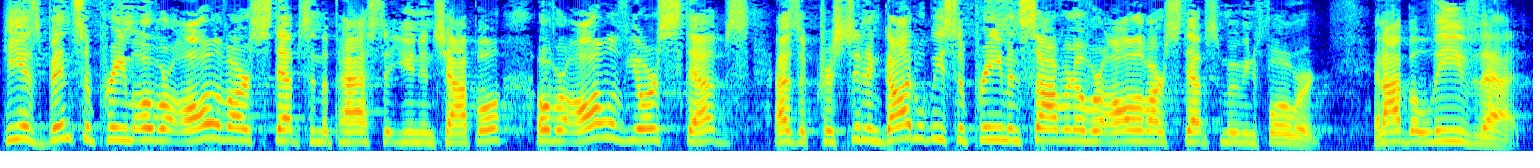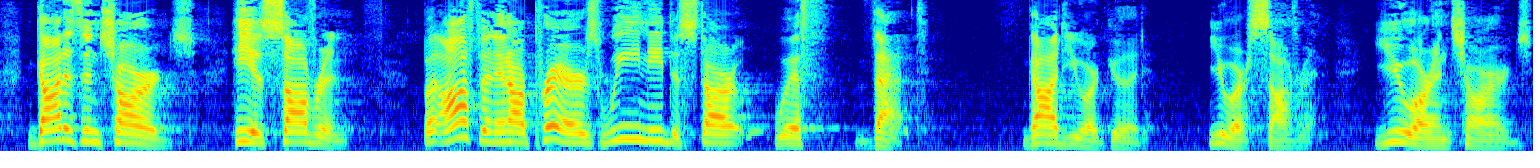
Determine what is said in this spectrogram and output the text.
He has been supreme over all of our steps in the past at Union Chapel, over all of your steps as a Christian, and God will be supreme and sovereign over all of our steps moving forward. And I believe that. God is in charge, He is sovereign. But often in our prayers, we need to start with that God, you are good, you are sovereign. You are in charge.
